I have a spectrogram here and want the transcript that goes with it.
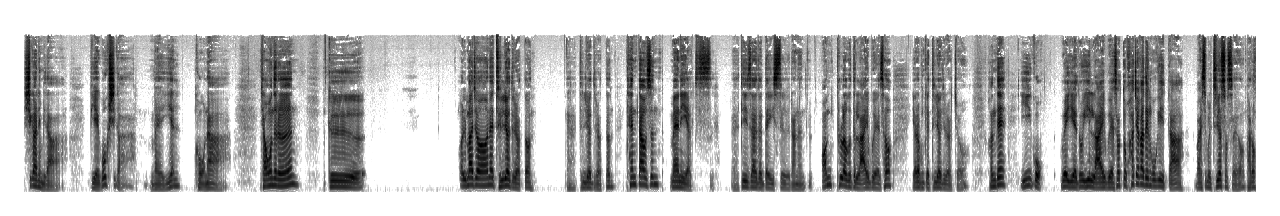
시간입니다. 비의 곡 시간 매일 코나 자 오늘은 그 얼마 전에 들려드렸던 네, 들려드렸던 10,000 Maniacs These are the Days라는 언플러그드 라이브에서 여러분께 들려드렸죠. 그런데 이 곡 외에도 이 라이브에서 또 화제가 된 곡이 있다 말씀을 드렸었어요. 바로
